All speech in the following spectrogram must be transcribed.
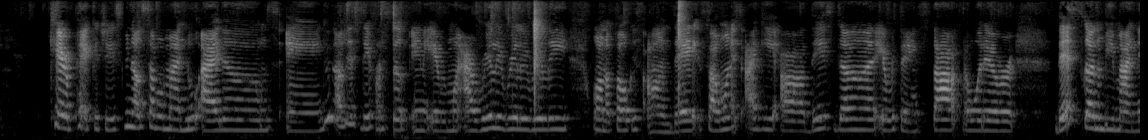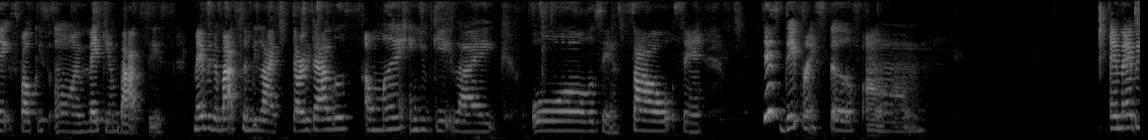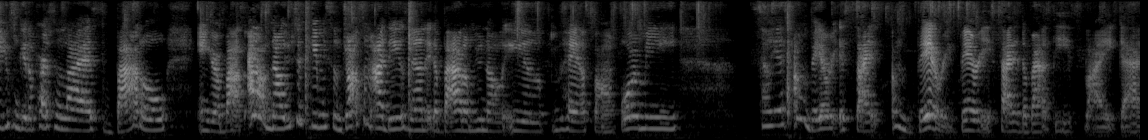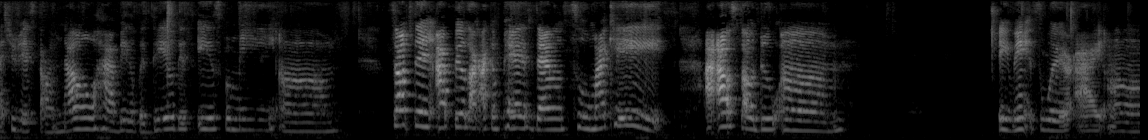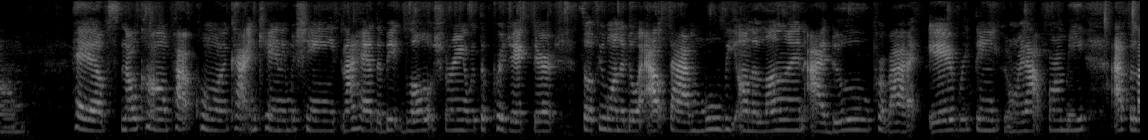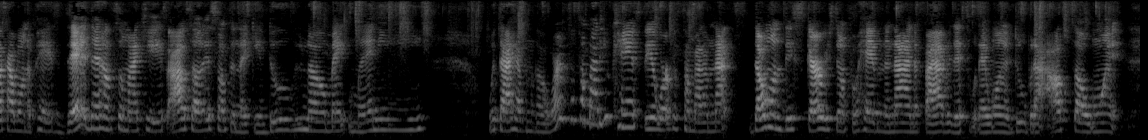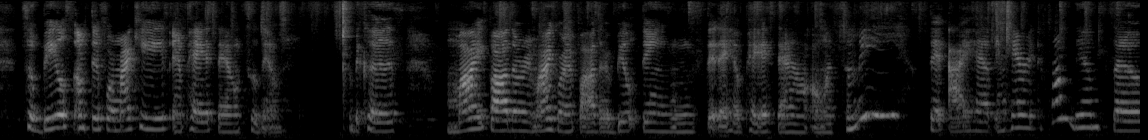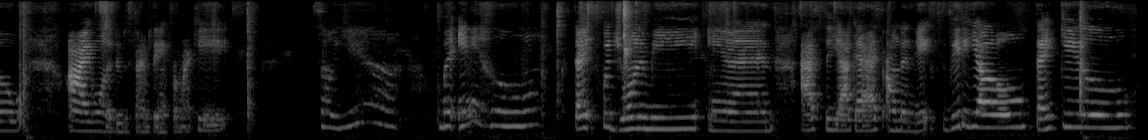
care packages. You know, some of my new items and, you know, just different stuff in it every month. I really, really, really want to focus on that. So once I get all this done, everything stocked or whatever, that's to be my next focus on making boxes. Maybe the box can be like $30 a month and you get like oils and salts and just different stuff. Um, and maybe you can get a personalized bottle in your box. I don't know. You just give me some, drop some ideas down at the bottom, you know, if you have some for me. So, yes, I'm very excited. I'm very, very excited about these. Like, guys, you just don't know how big of a deal this is for me. Um, something I feel like I can pass down to my kids. I also do, um, events where I um have snow cone, popcorn, cotton candy machines, and I have the big blow up screen with the projector. So if you want to do an outside movie on the lawn, I do provide everything you can rent out from me. I feel like I want to pass that down to my kids. Also, it's something they can do, you know, make money without having to go work for somebody. You can still work for somebody. I'm not don't want to discourage them from having a nine to five if that's what they want to do. But I also want to build something for my kids and pass down to them because my father and my grandfather built things that they have passed down on to me that I have inherited from them. So I want to do the same thing for my kids. So yeah. But anywho, thanks for joining me and I see y'all guys on the next video. Thank you.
